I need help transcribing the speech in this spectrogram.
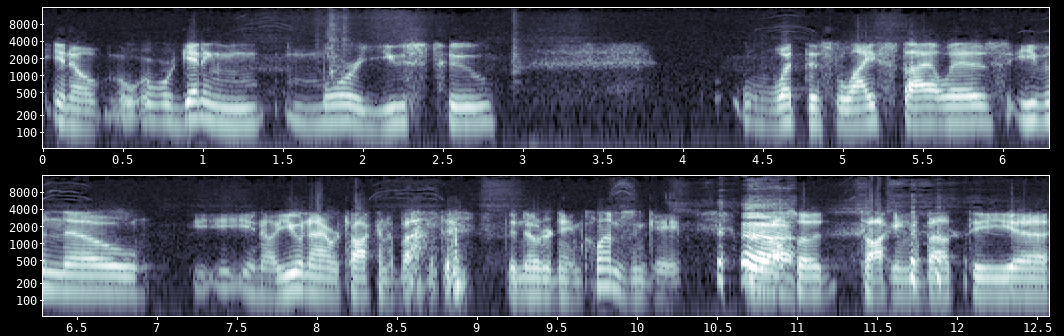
you know, we're getting more used to what this lifestyle is, even though you know, you and I were talking about the, the Notre Dame Clemson game. We were also talking about the, uh,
